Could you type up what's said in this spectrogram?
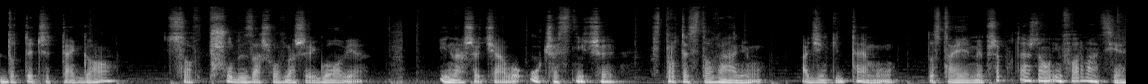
dotyczy tego, co w przódy zaszło w naszej głowie i nasze ciało uczestniczy w protestowaniu, a dzięki temu dostajemy przepotężną informację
